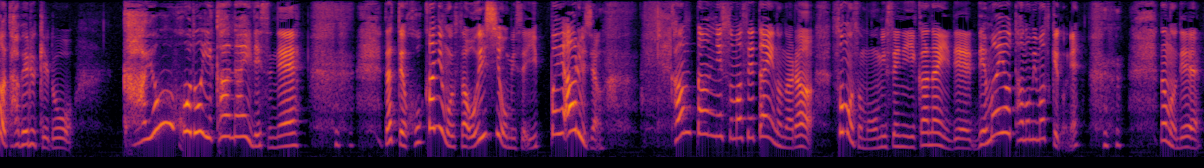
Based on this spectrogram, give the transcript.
は食べるけど通うほど行かないですね。だって他にもさ美味しいお店いっぱいあるじゃん。簡単に済ませたいのならそもそもお店に行かないで出前を頼みますけどね。なので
